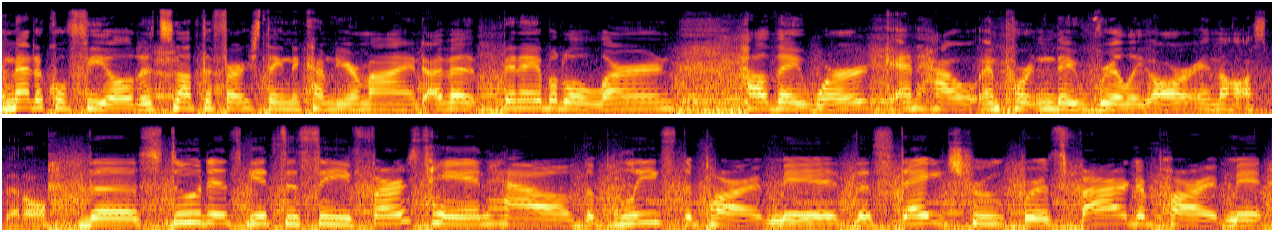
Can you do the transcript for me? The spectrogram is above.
medical field, it's not the first thing to come to your mind. I've uh, been able to learn how they work and how important they really are in the hospital. The students get to see firsthand how the police department, the state troopers, fire department,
